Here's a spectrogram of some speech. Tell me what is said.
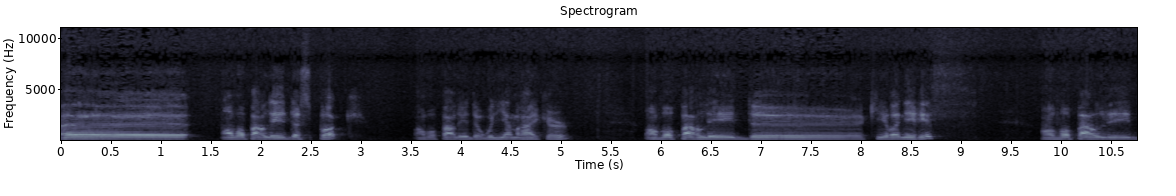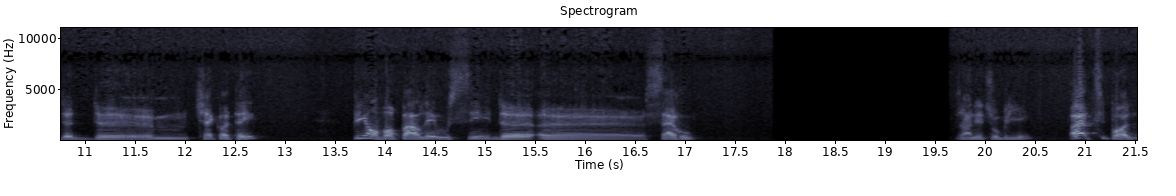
Euh, on va parler de Spock. On va parler de William Riker. On va parler de Kieron Eris. On va parler de, de hum, Puis on va parler aussi de euh, Saru. J'en ai oublié? Ah, Tipol.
